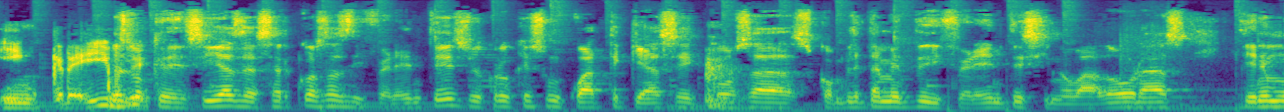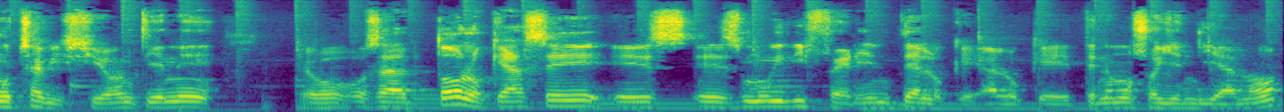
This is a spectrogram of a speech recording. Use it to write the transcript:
increíble. Es lo que decías de hacer cosas diferentes. Yo creo que es un cuate que hace cosas completamente diferentes, innovadoras, tiene mucha visión, tiene o, sea, todo lo que hace es, es, muy diferente a lo, que, a lo que tenemos hoy en día, ¿no?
